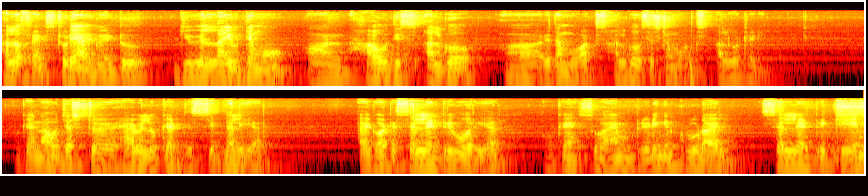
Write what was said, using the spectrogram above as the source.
Hello friends, today I am going to give you a live demo on how this algo uh, rhythm works, algo system works, algo trading. Okay, now just uh, have a look at this signal here. I got a sell entry over here. Okay, so I am trading in crude oil. Sell entry came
